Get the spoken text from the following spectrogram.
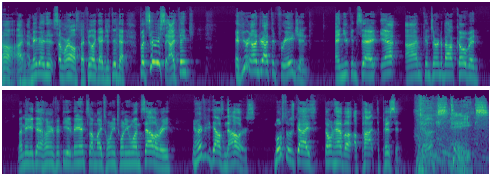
Oh, I, maybe I did it somewhere else. But I feel like I just did that. But seriously, I think if you're an undrafted free agent and you can say, "Yeah, I'm concerned about COVID. Let me get that 150 advance on my 2021 salary." I mean, 150 thousand dollars. Most of those guys don't have a, a pot to piss in. Tux takes.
